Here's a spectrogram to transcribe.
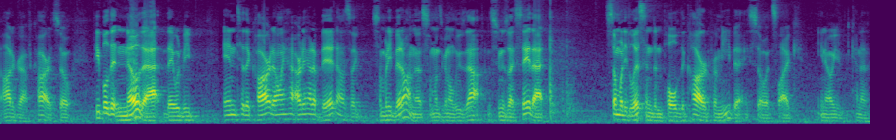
autographed card. So people didn't know that they would be into the card. I only had, already had a bid. I was like, somebody bid on this. Someone's going to lose out. As soon as I say that, somebody listened and pulled the card from eBay. So it's like, you know, you kind of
